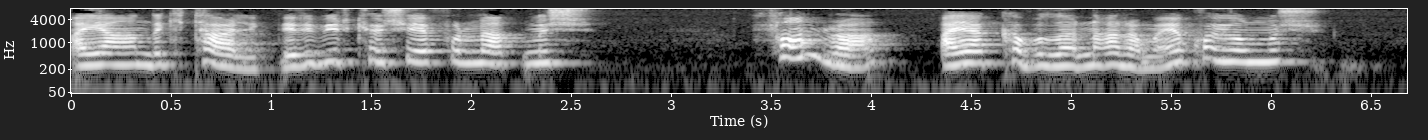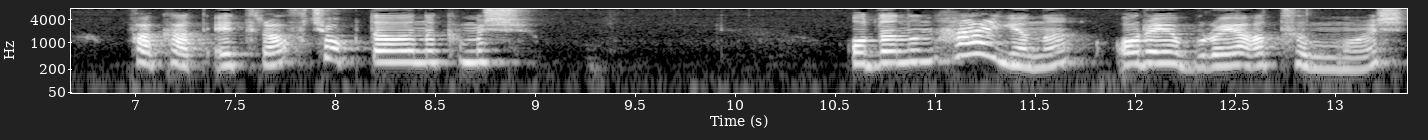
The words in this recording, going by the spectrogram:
ayağındaki terlikleri bir köşeye fırlatmış. Sonra ayakkabılarını aramaya koyulmuş. Fakat etraf çok dağınıkmış. Odanın her yanı oraya buraya atılmış,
